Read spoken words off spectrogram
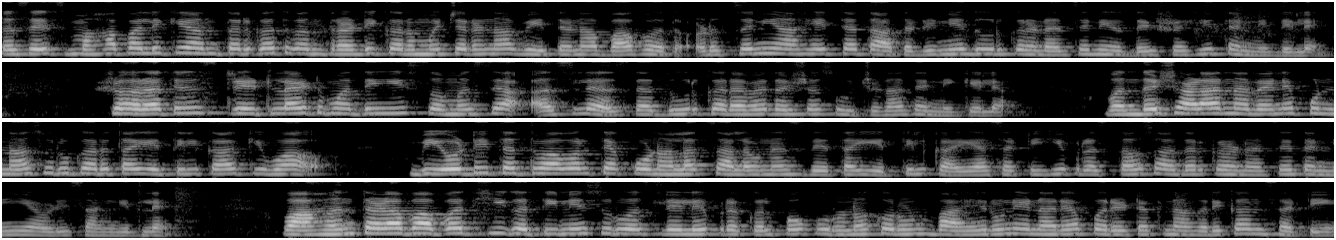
तसेच महापालिकेअंतर्गत कंत्राटी कर्मचाऱ्यांना वेतनाबाबत अडचणी आहेत त्या तातडीने दूर करण्याचे निर्देशही त्यांनी दिले. शहरातील स्ट्रीट लाईटमध्येही समस्या असल्यास त्या दूर कराव्यात अशा सूचना त्यांनी केल्या. बंदशाळा नव्याने पुन्हा सुरू करता येतील का? किंवा बीओटी तत्वावर त्या कोणाला चालवण्यास देता येतील का? यासाठीही प्रस्ताव सादर करण्याचे त्यांनी यावेळी सांगितले. वाहनतळाबाबत ही गतीने सुरू असलेले प्रकल्प पूर्ण करून बाहेरून येणाऱ्या पर्यटक नागरिकांसाठी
